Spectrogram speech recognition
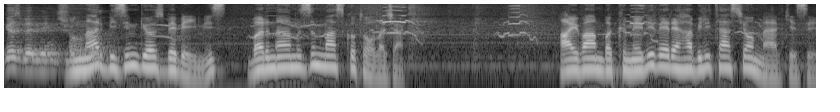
göz bebeğimiz. Bunlar bizim göz bebeğimiz, barınağımızın maskotu olacak. Hayvan Bakım Evi ve Rehabilitasyon Merkezi.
